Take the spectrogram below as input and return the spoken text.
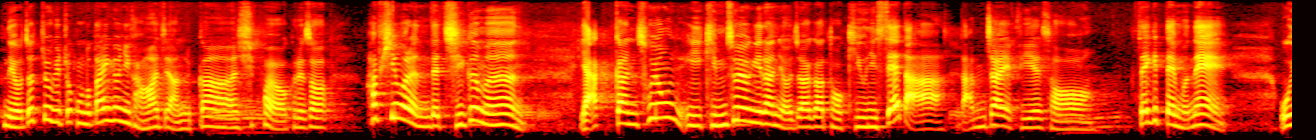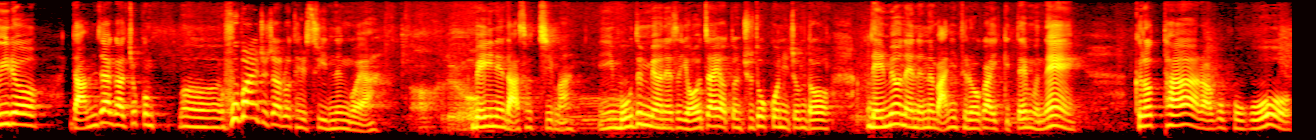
근데 여자 쪽이 조금 더 딸 기운이 강하지 않을까 싶어요. 그래서 합심을 했는데 지금은 약간 소영 이 김소영이라는 여자가 더 기운이 세다 남자에 비해서 세기 때문에 오히려 남자가 조금 어, 후발주자로 될 수 있는 거야. 아 그래요? 메인에 나섰지만 이 모든 면에서 여자의 어떤 주도권이 좀 더 내면에는 많이 들어가 있기 때문에 그렇다라고 보고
